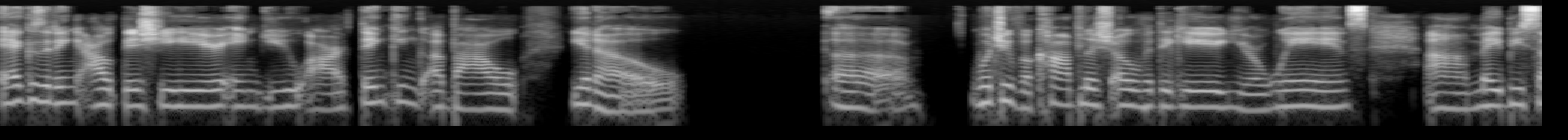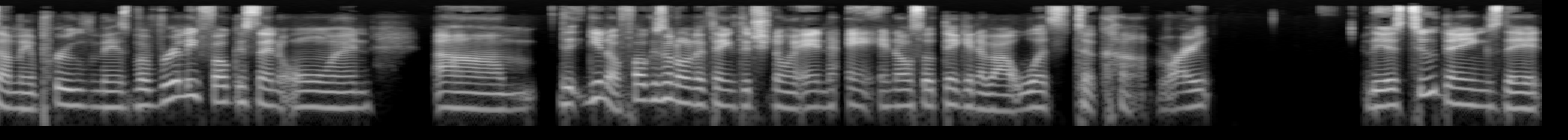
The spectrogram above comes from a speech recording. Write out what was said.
exiting out this year and you are thinking about you know uh what you've accomplished over the year your wins um maybe some improvements but really focusing on um the, you know focusing on the things that you're doing and and also thinking about what's to come right? There's two things that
